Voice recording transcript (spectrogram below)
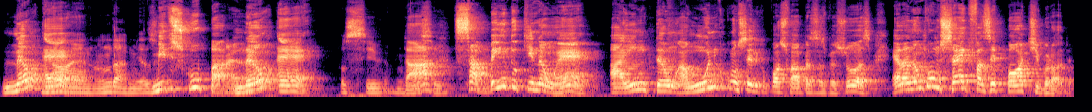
Não é. Não é, não dá mesmo. Me desculpa, é. não é. Possível. Tá? Possível. Sabendo que não é, aí então, o único conselho que eu posso falar para essas pessoas, ela não consegue fazer pote, brother.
